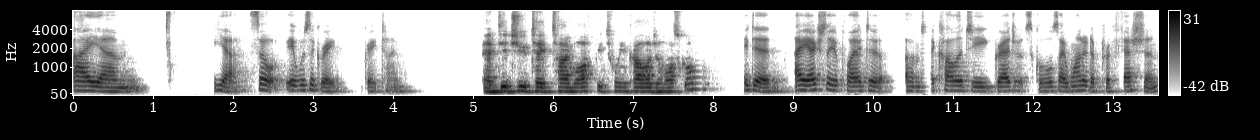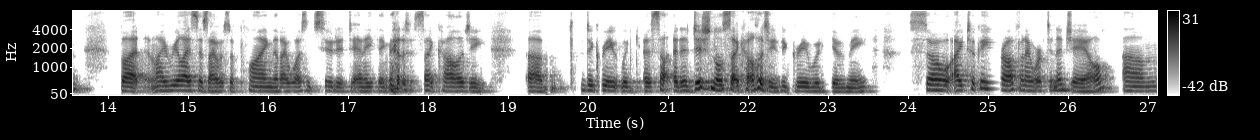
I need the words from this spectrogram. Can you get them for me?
I, um, yeah, so it was a great, great time. And did you take time off between college and law school? I did. I actually applied to um, psychology graduate schools. I wanted a profession, but I realized as I was applying that I wasn't suited to anything that a psychology um, degree would, an additional psychology degree would give me. So I took a year off and I worked in a jail. Um,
